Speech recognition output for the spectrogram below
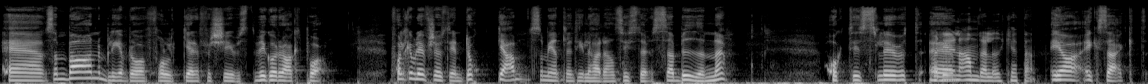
Eh, som barn blev då Folker förtjust, vi går rakt på. Folker blev förtjust i en docka som egentligen tillhörde hans syster Sabine. Och till slut... Var det eh, den andra likheten? Ja, exakt.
